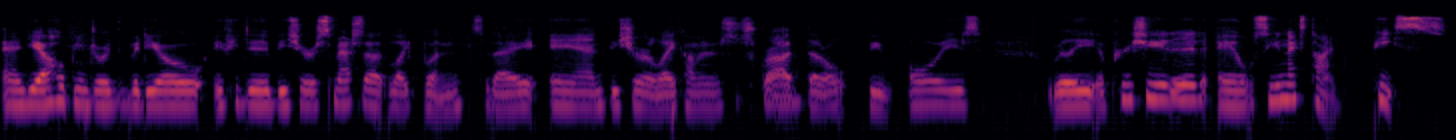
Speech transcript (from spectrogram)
and yeah, I hope you enjoyed the video. If you did, be sure to smash that like button today and be sure to like, comment, and subscribe. That'll be always really appreciated and we'll see you next time. Peace.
